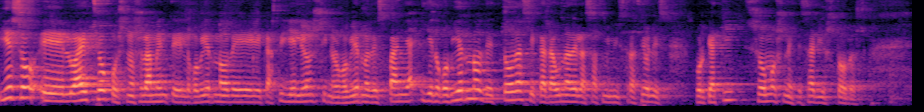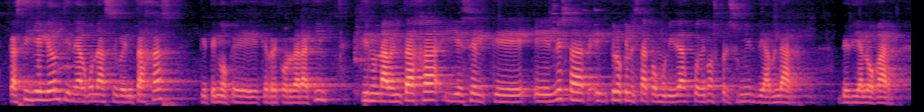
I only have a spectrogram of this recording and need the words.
Y eso eh, lo ha hecho pues, no solamente el Gobierno de Castilla y León, sino el Gobierno de España y el Gobierno de todas y cada una de las administraciones, porque aquí somos necesarios todos. Castilla y León tiene algunas ventajas que tengo que, recordar aquí. Tiene una ventaja y es el que creo que en esta comunidad podemos presumir de hablar, de dialogar.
